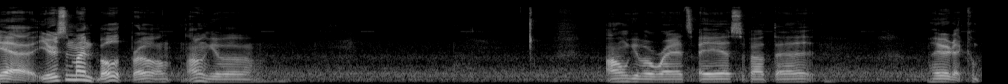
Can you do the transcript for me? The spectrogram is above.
Yeah, yours and mine both, bro. I don't give a. I don't give a rat's ass about that. I'm here to come.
